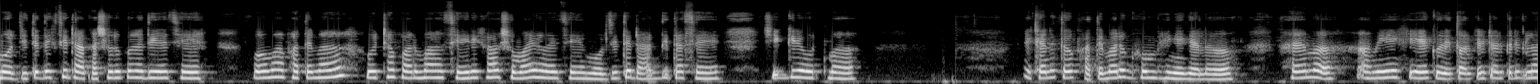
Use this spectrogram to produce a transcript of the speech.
মসজিদে দেখছি ডাকা শুরু করে দিয়েছে। ও মা ফাতেমা, উঠা পর মা সেহরি খাওয়ার সময় হয়েছে, মসজিদে ডাক দিতেছে শিগগির উঠ মা। এখানে তো ফাতেমারও ঘুম ভেঙে গেল। হ্যাঁ মা, আমি ইয়ে করি তরকারি টরকারিগুলো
